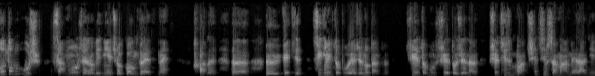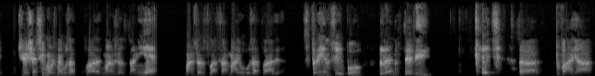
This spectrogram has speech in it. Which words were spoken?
potom už sa môže robiť niečo konkrétne. Ale e, e, keď si niekto povie, že no tak, či je to muž, či je to žena, všetci, všetci sa máme radi, čiže všetci môžeme uzatvárať manželstva. Nie. Manželstva sa majú uzatvárať z princípu len vtedy, keď e, dvaja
